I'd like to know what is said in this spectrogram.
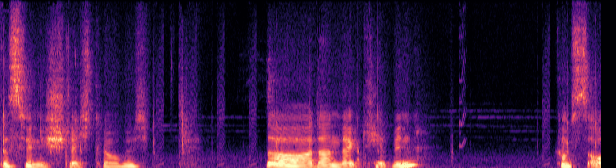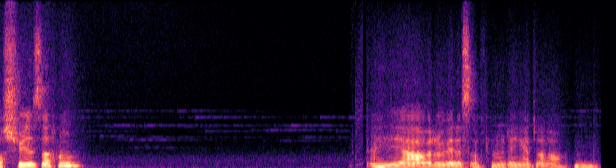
Das finde ich schlecht, glaube ich. So, dann der Kevin. Kommst du auch schöne Sachen? Ja, aber dann wäre das einfach nur länger da. Hm.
